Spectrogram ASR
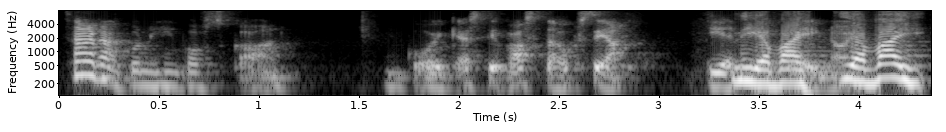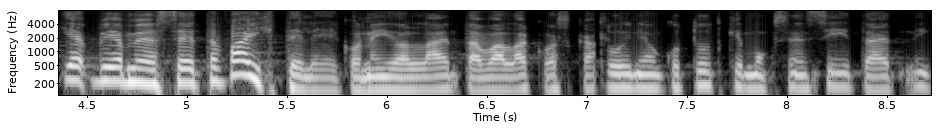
saadaanko niihin koskaan niin oikeasti vastauksia. Niin ja, vai, ja, vai, ja, ja myös se, että vaihteleeko ne jollain tavalla, koska luin jonkun tutkimuksen siitä, että niin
